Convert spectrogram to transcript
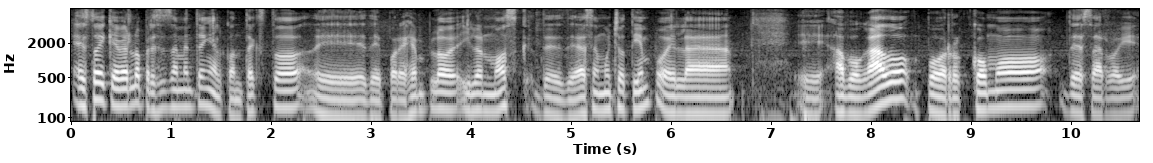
esto hay que verlo precisamente en el contexto de, por ejemplo, Elon Musk desde hace mucho tiempo. Él ha eh, abogado por cómo desarrollar,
